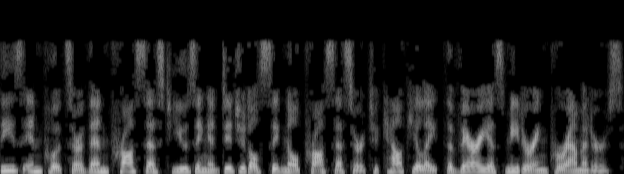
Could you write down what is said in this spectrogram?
These inputs are then processed using a digital signal processor to calculate the various metering parameters.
